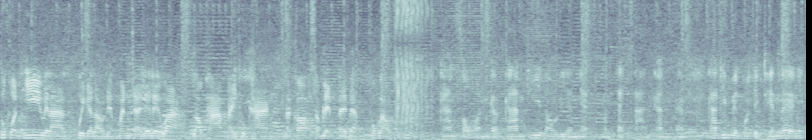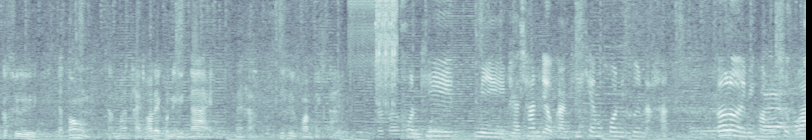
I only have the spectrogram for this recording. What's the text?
ทุกคนที่เวลาคุยกับเราเนี่ยมั่นใจได้เลยว่า เราพาไปถูกทาง แล้วก็สำเร็จไปแบบพวกเรา การสอนกับการที่เราเรียนเนี่ยมันแตกต่างกันนะครับการที่เป็นโปรเจกต์เทรนเนอร์นี่ก็คือจะต้องสามารถถ่ายทอดให้คนอื่นได้นะครับนี่คือความแตกต่างจะเจอคนที่มีแพชชั่นเดียวกันที่เข้มข้นขึ้นนะคะก็เลยมีความรู้สึกว่า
